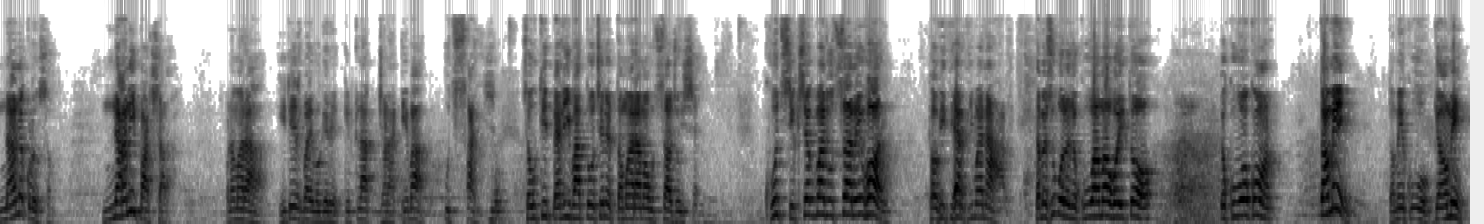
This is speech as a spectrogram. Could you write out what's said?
નાનકડો સંઘ, નાની પાઠશાળા. પણ અમારા હિતેશભાઈ વગેરે કેટલાક જણા એવા ઉત્સાહી સૌથી પહેલી વાત તો છે ને, તમારામાં ઉત્સાહ જોઈશે. ખુદ શિક્ષકમાં જ ઉત્સાહ નહીં હોય, તો વિદ્યાર્થીમાં ના આવે. તમે શું બોલો છો? કુવામાં હોય તો? તો કુવો કોણ? તમે. તમે કુવો. કે અમે?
